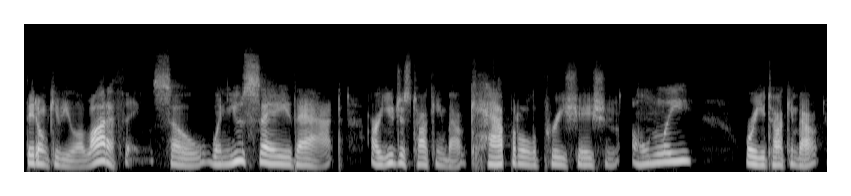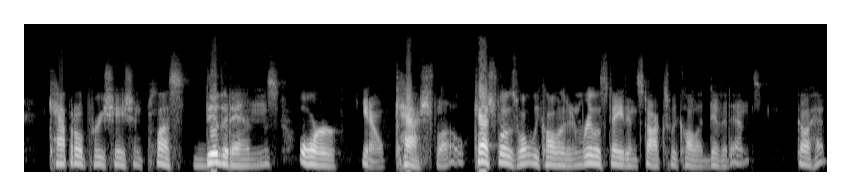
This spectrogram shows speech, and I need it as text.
They don't give you a lot of things. So when you say that, are you just talking about capital appreciation only? Or are you talking about capital appreciation plus dividends or, you know, cash flow? Cash flow is what we call it in real estate. In stocks, we call it dividends. Go ahead.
